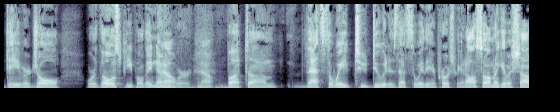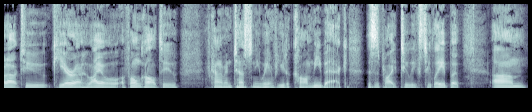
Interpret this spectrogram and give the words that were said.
Dave or Joel were those people. They never No, were. no. But um, that's the way to do it. Is that's the way they approach me. And also, I'm going to give a shout out to Kiera, who I owe a phone call to. I've kind of been testing you, waiting for you to call me back. This is probably two weeks too late, but um,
